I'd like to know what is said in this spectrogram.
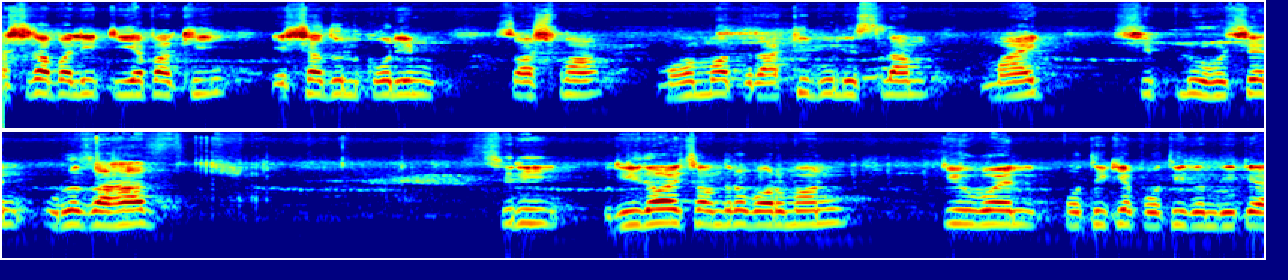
আশরাফ আলী টিয়া পাখি, এরশাদুল করিম চশমা, মোহাম্মদ রাকিবুল ইসলাম, মাইক শিপলু হোসেন উড়োজাহাজ, শ্রী হৃদয় চন্দ্র বর্মন টিউবওয়েল প্রতীকে প্রতিদ্বন্দ্বিতা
